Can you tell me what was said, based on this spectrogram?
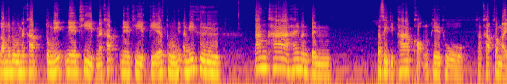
เรามาดูนะครับตรงนี้ native นะครับ native PS2 นี่อันนี้คือตั้งค่าให้มันเป็นประสิทธิภาพของ p 2นะครับสมัย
